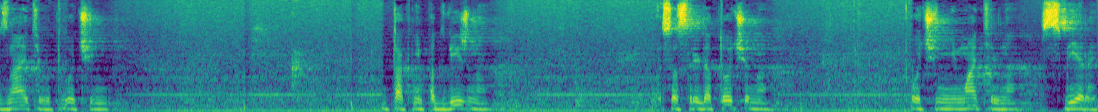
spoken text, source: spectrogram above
знаете, вот очень так неподвижно, сосредоточенно, очень внимательно, с верой.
